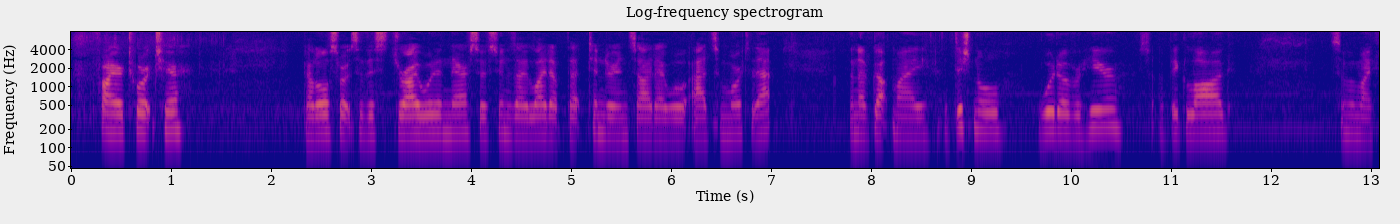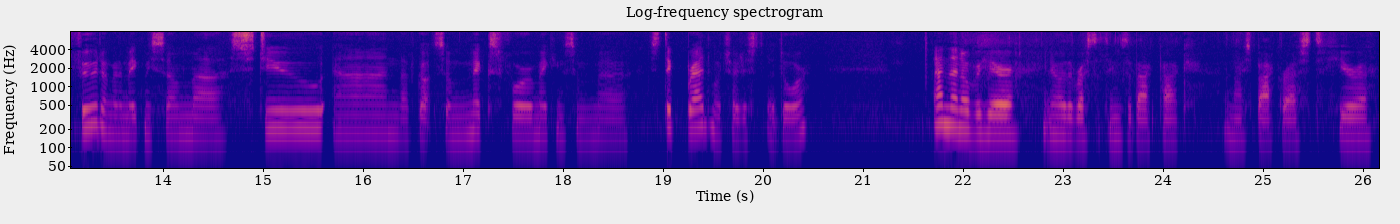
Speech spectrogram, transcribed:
fire torch here. Got all sorts of this dry wood in there, so as soon as I light up that tinder inside, I will add some more to that. Then I've got my additional wood over here, so a big log, some of my food. I'm going to make me some uh, stew, and I've got some mix for making some uh, stick bread, which I just adore. And then over here, you know, the rest of things, the backpack, a nice backrest. Here, uh,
